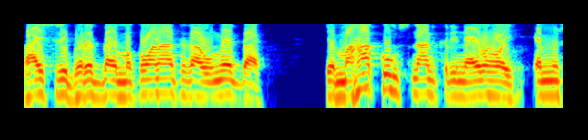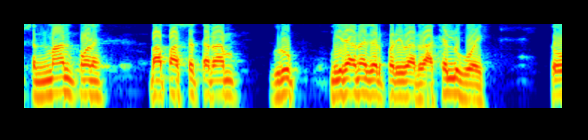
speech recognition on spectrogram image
ભાઈ શ્રી ભરતભાઈ મકવાણા તથા ઉમેદભાઈ જે મહાકુંભ સ્નાન કરીને આવ્યા હોય, એમનું સન્માન પણ બાપા સતારામ ગ્રુપ મીરાનગર પરિવાર રાખેલું હોય, તો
